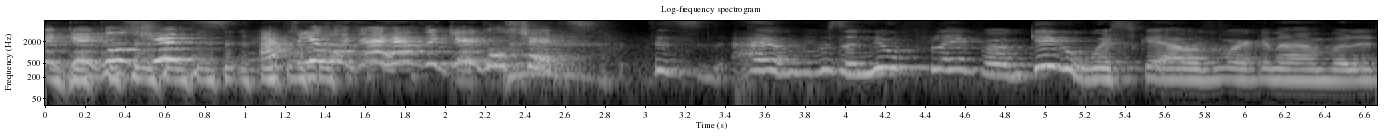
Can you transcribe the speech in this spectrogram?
have the giggle shits? I feel like I have the giggle shits. This I, it was a new flavor of giggle whiskey I was working on, but it,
